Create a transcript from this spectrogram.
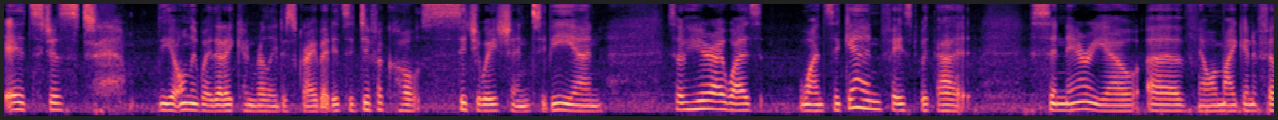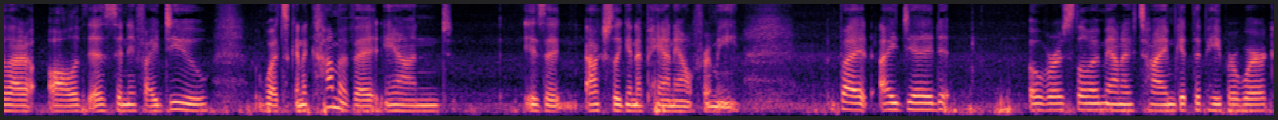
It's just the only way that I can really describe it. It's a difficult situation to be in. So here I was once again faced with that scenario of, you know, am I going to fill out all of this? And if I do, what's going to come of it? And is it actually going to pan out for me? But I did, over a slow amount of time, get the paperwork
